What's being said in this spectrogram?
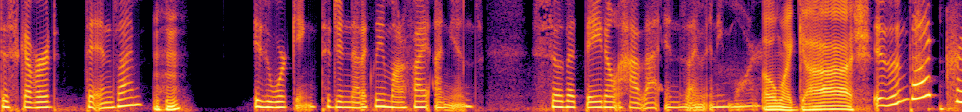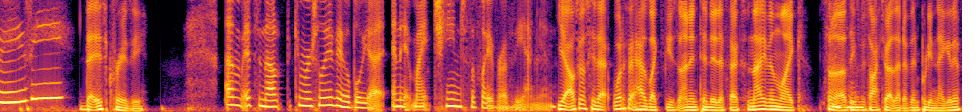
discovered the enzyme Mm-hmm. is working to genetically modify onions so that they don't have that enzyme anymore. Oh my gosh, Isn't that crazy? that is crazy. Um, it's not commercially available yet, and it might change the flavor of the onion. Yeah, I was gonna say that. What if it has like these unintended effects? Not even like some of the things Mhm. we've talked about that have been pretty negative.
